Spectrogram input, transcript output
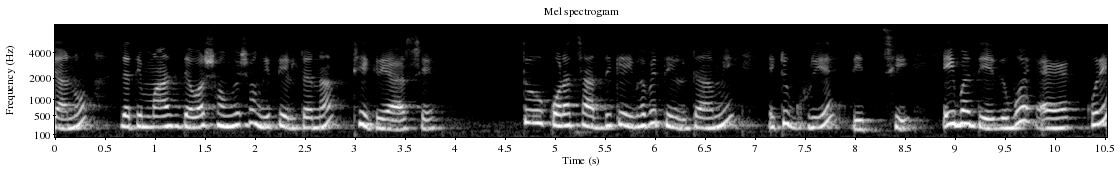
জানো, যাতে মাছ দেওয়ার সঙ্গে সঙ্গে তেলটা না ঠিকরে আসে। তো কড়ার চারদিকে এইভাবে তেলটা আমি একটু ঘুরিয়ে দিচ্ছি। এইবার দিয়ে দেবো এক করে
